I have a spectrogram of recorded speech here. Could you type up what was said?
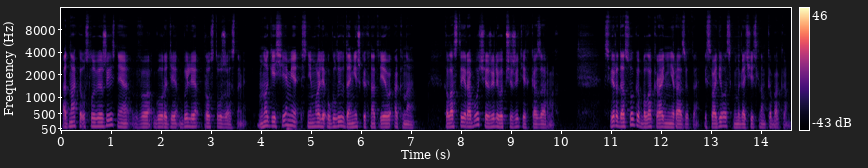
Однако условия жизни в городе были просто ужасными. Многие семьи снимали углы в домишках на три окна. Холостые рабочие жили в общежитиях-казармах. Сфера досуга была крайне неразвита и сводилась к многочисленным кабакам.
